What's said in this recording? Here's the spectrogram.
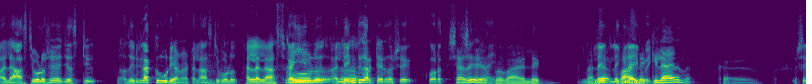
ആ, ലാസ്റ്റ് ബോൾ പക്ഷേ ജസ്റ്റ് അതൊരു ലക്കും കൂടിയാണ് കേട്ടോ. ലാസ്റ്റ് ബോൾ അല്ല ലാസ്റ്റ് കയ്യിൽ ലെങ്ത് കറക്റ്റ് ആയിരുന്നു. പക്ഷേ പക്ഷെ അത് കുറച്ച് ലെഗിലായിരുന്നു. പക്ഷേ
